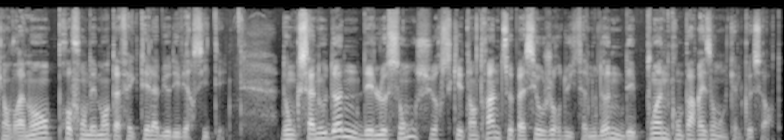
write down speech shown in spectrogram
qui ont vraiment profondément affecté la biodiversité. Donc ça nous donne des leçons sur ce qui est en train de se passer aujourd'hui, ça nous donne des points de comparaison en quelque sorte.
